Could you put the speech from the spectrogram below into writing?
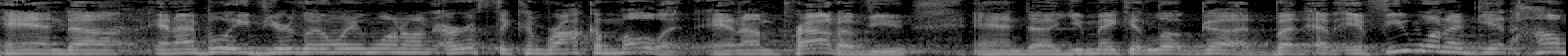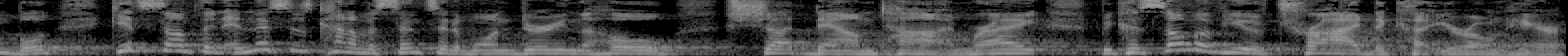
And, uh, and I believe you're the only one on earth that can rock a mullet. And I'm proud of you. And uh, you make it look good. But if you want to get humbled, get something. And this is kind of a sensitive one during the whole shutdown time, right? Because some of you have tried to cut your own hair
